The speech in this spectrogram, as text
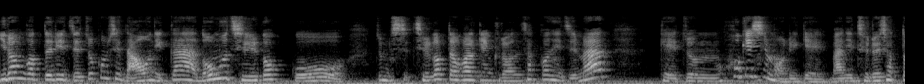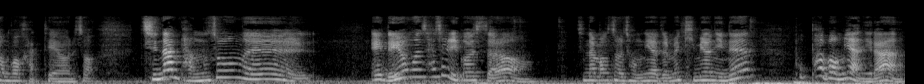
이런 것들이 이제 조금씩 나오니까 너무 즐겁고 좀 지- 즐겁다고 하기엔 그런 사건이지만 이렇게 좀 호기심 어리게 많이 들으셨던 것 같아요. 그래서 지난 방송을 의 내용은 사실 이거였어요. 지난 방송을 정리하자면 김현희는 폭파범이 아니라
